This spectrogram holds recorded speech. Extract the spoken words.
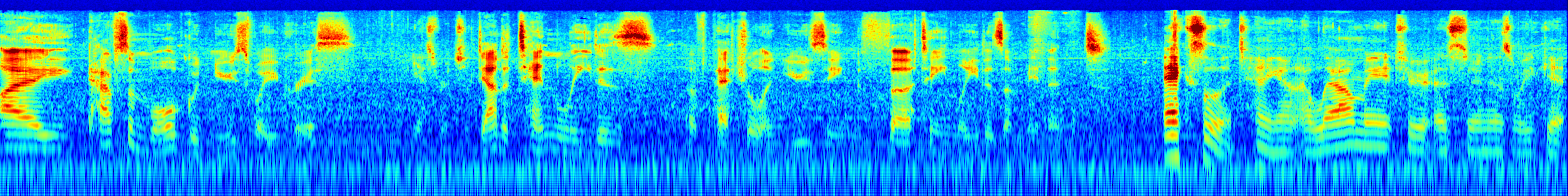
I have some more good news for you, Chris. Yes, Richard. Down to 10 litres of petrol and using 13 litres a minute. Excellent. Hang on. Allow me to, as soon as we get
